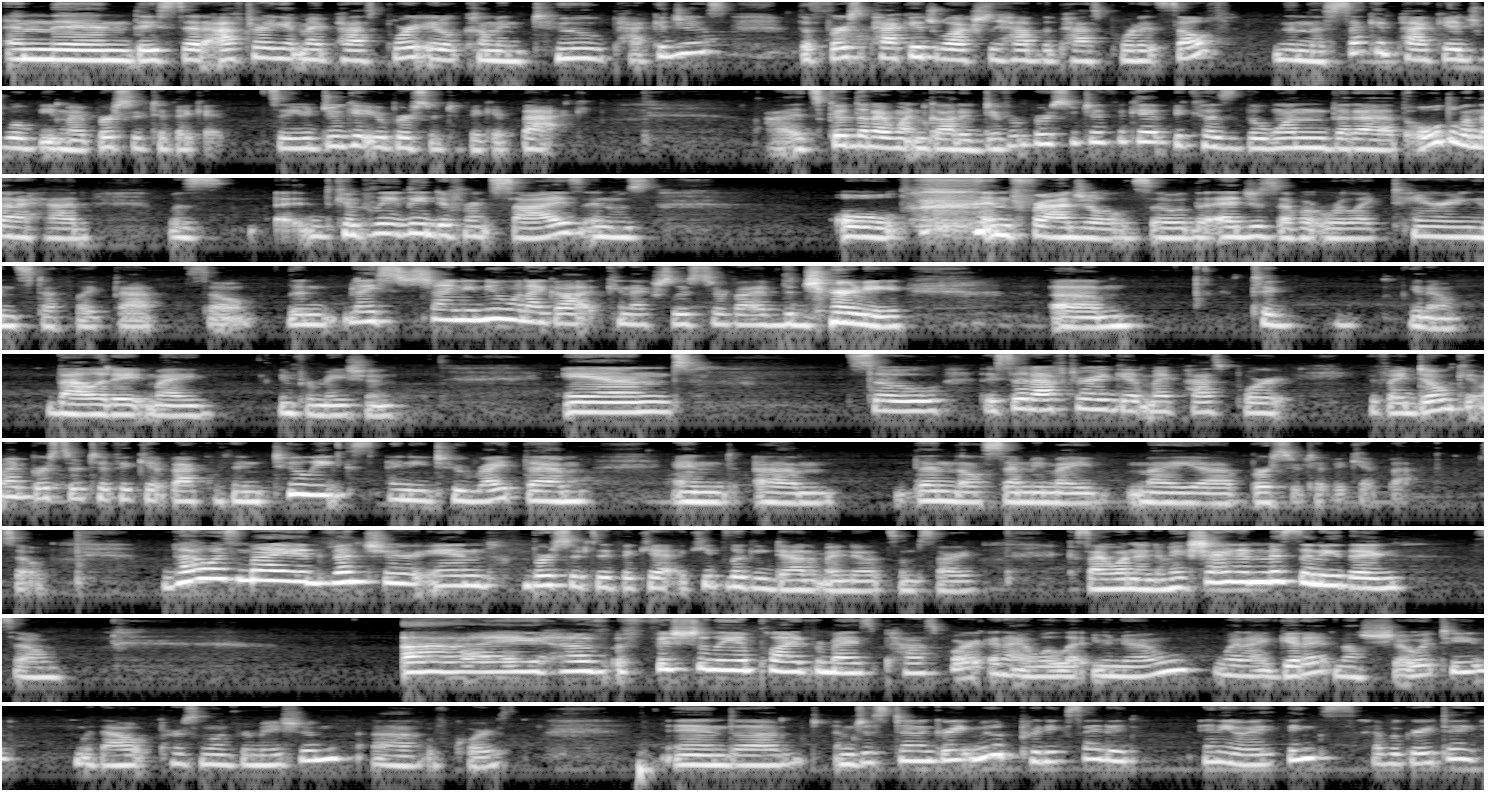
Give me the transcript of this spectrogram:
and then they said after I get my passport, it'll come in two packages. The first package will actually have the passport itself, and then the second package will be my birth certificate. So you do get your birth certificate back. Uh, it's good that I went and got a different birth certificate because the one that I, the old one that I had was a completely different size and was old and fragile. So the edges of it were like tearing and stuff like that. So the nice shiny new one I got can actually survive the journey um, to, you know, validate my information. And so they said after I get my passport, if I don't get my birth certificate back within two weeks, I need to write them and um, then they'll send me my, my uh, birth certificate back. So that was my adventure in birth certificate. I keep looking down at my notes, I'm sorry, because I wanted to make sure I didn't miss anything. So I have officially applied for my passport and I will let you know when I get it and I'll show it to you without personal information, uh, of course. And uh, I'm just in a great mood, pretty excited. Anyway, thanks. Have a great day.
